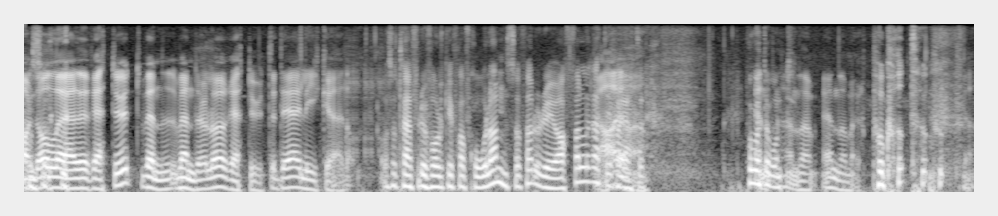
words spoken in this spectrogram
Arendal er rett ut, Ven- er rett ut. Det liker jeg, da. Og så treffer du folk fra Froland, så får du det i hvert fall rett Ja, ifra hjertet. På godt og vondt. Enda, enda mer. På godt og vondt, ja.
